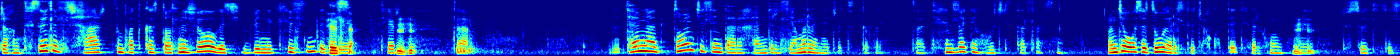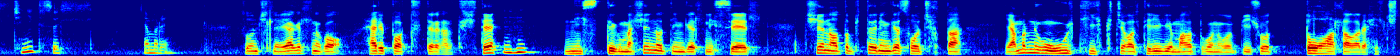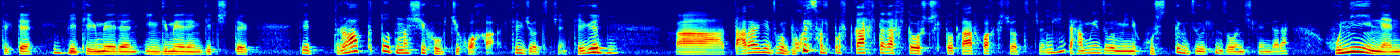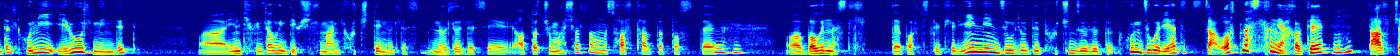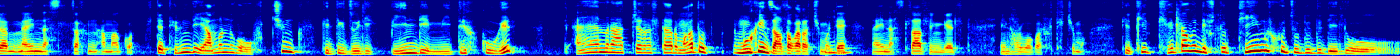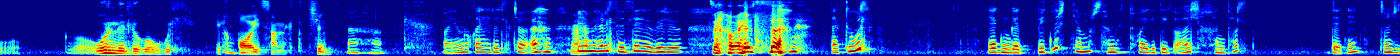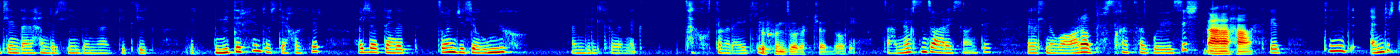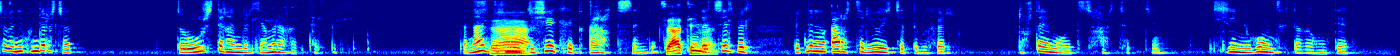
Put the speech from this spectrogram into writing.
жоохон төсөөлөл шаардсан подкаст болно шүү гэж би нэг хэлсэн дээ. Тэгэхээр за 50-аад 100 жилийн дараах амьдрал ямар байна гэж боддог вэ? За технологийн хөгжил талаас нь. Энд чинь угаасаа зөв харилт гэж аахгүй тий. Тэгэхээр хүн хүний төсөөлөл, чиний төсөөлөл ямар байна? 100 жил яг л нөгөө Harry Potter дээр гардаг ш тий. Нисдэг машинууд ингээл нисээл. Жишээ нь одоо хоёр ингээд сууж явахдаа ямар нэгэн үйлд хийх гэж байгаа бол тэрийг магадгүй нөгөө би шууд дуу хоолоогоор хэлцдэг те. Би тэгмээрэн ингмээрэн гэждэг тэгээд роботууд маш их хөгжих баха тэгж бодож байна. Тэгээд а дараагийн зүгээр бүхэл салбарт гайхалтай гайхалтай өөрчлөлтүүд гарах байх гэж бодож байна. Гэхдээ хамгийн зүгээр миний хүсдэг зүйл нь 100 жилийн дараа хүний амьдрал хүний эрүүл мэндэд энэ технологийн дэвшил маань хүчтэй нөлөөлөөсэй. Одоо ч маш олон хүмүүс софт хавдар тусдаг богино наслалт настай болчдөг. Тэгэхээр энэ энэ зүйлүүдэд хүчин зүйлүүд хүн зүгээр ядаж за урт наслах нь яах вэ те 70 60 80 наслах нь хамаагүй. Гэтэ тэрэндээ ямар нэгэн өвчин гэдэг зүйлийг биендээ мэдрэхгүйгээр амар ад жаргалтаар магадгүй мөнхийн залуугаараа ч юм уу те 80 наслаад ингээл энэ хорвоог орхидог ч юм уу. Тэгэхээр технологийн дэвшлүүд тиймэрхүү зүйлүүдэд илүү өр нөлөөгөө өгвөл их гоё санагдчихэв. Аха. Ямар гоё харилцаж байгаа. Ийм харилт үлээгээгүй шүү. За баярлалаа. Тэгвэл яг ингээд биднэрт ямар санагдах вэ гэдгийг ойлгохын тулд одоо тийм 100 жилийн дараах амьдрал юм байна гэдгийг яг мэдэрхийн тулд яг ихээр хоёул одоо ингээд 100 жилийн өмнөх амьдрал руу нэг цаг хугацаагаар аялаа. Төрхөн зур очиад доо. За 1919 он тийм яг л нөгөө ороо бусгай цаг үе байсан шүү дээ. Ааха. Тэгээд тэнд амьдарч байгаа нэг хүн дээр очиад зөв өөрсдийн амьдрал ямар байгааг тайлбарлаа тийм. За наад бүхний жишээ гэхэд гар утсан тийм. За тийм байна. Жишээлбэл бид нар энэ гар утсаар юу хийж чаддаг вэ гэхээр дуртай юм өдөж харж чадчихна дэлхийн нөгөө өнцгтэйгээ хүнтэй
